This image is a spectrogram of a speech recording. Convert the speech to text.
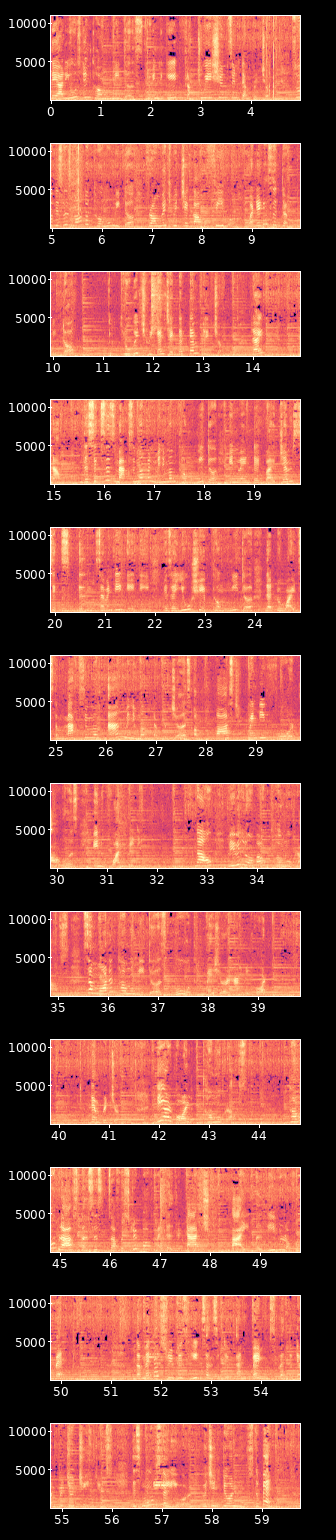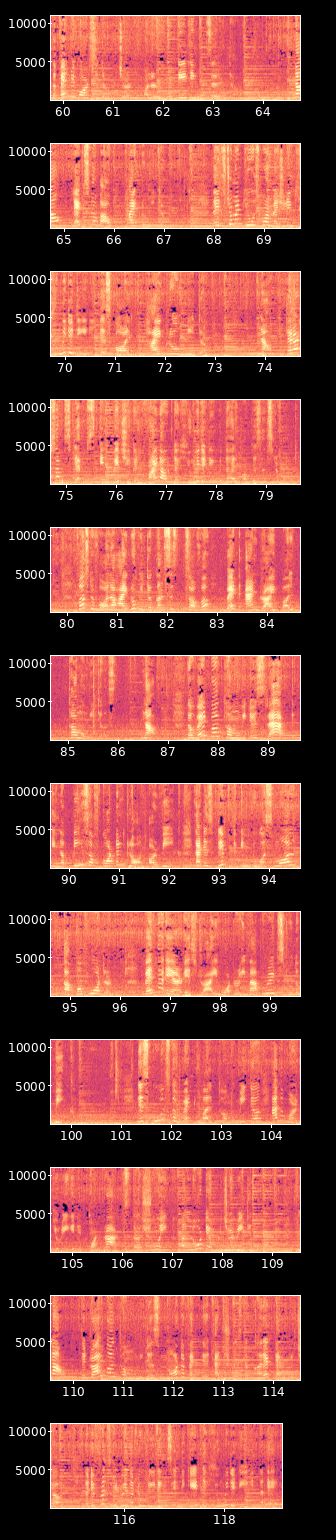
they are used in thermometers to indicate fluctuations in temperature. So this is not a thermometer from which we check our fever, but it is a thermometer through which we can check the temperature. Right? Now, the Six's maximum and minimum thermometer invented by James Six in 1780 is a U-shaped thermometer that provides the maximum and minimum temperatures of the past 24 hours in one reading. Now, we will know about thermographs. Some modern thermometers both measure and record temperature. They are called thermographs. Thermographs consists of a strip of metal attached by a lever of a pen. The metal strip is heat sensitive and bends when the temperature changes. This moves the lever which in turn moves the pen. The pen records the temperature on a rotating cylinder. Now let's know about hygrometer. The instrument used for measuring humidity is called hygrometer. Now, there are some steps in which you can find out the humidity with the help of this instrument. First of all, a hygrometer consists of a wet and dry bulb thermometers. Now, the wet bulb thermometer is wrapped in a piece of cotton cloth or wick that is dipped into a small cup of water. When the air is dry, water evaporates through the wick. This cools the wet bulb thermometer and the mercury in it contracts, thus showing a low temperature reading. Now, the dry bulb thermometer is not affected and shows the correct temperature. The difference between the two readings indicate the humidity in the air.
